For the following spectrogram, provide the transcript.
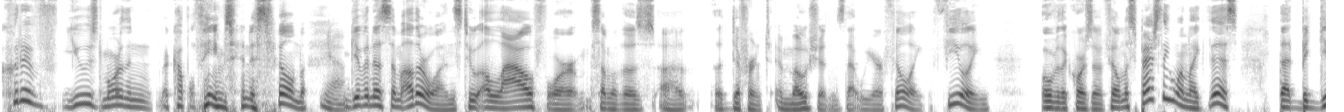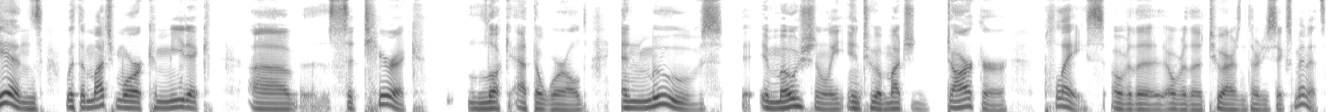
could have used more than a couple themes in his film Yeah. given us some other ones to allow for some of those uh, different emotions that we are feeling feeling over the course of a film, especially one like this that begins with a much more comedic, uh, satiric look at the world and moves emotionally into a much darker place over the over the two hours and thirty six minutes.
